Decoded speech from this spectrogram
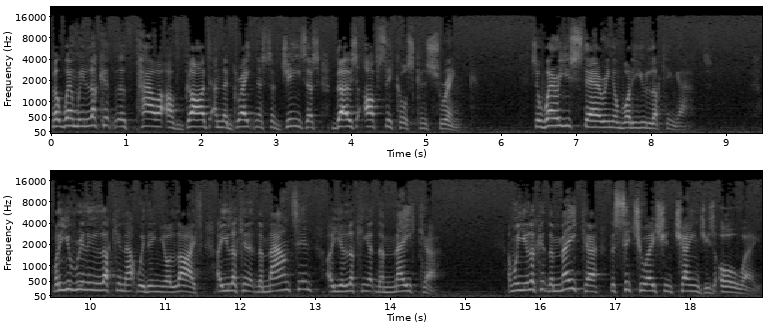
but when we look at the power of God and the greatness of Jesus, those obstacles can shrink. So, where are you staring and what are you looking at? What are you really looking at within your life? Are you looking at the mountain? Are you looking at the maker? And when you look at the maker, the situation changes always.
